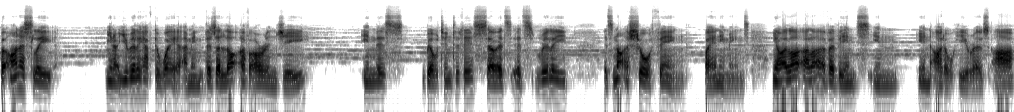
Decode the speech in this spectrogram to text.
but honestly you know you really have to weigh it. I mean there's a lot of rng in this built into this so it's it's really it's not a sure thing by any means. You know a lot a lot of events in in Idle Heroes are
